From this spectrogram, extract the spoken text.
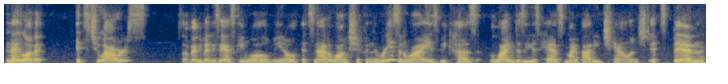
And i love it. It's two hours. So if anybody's asking well you know it's not a long shift. And the reason why is because lyme disease has my body challenged. It's been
